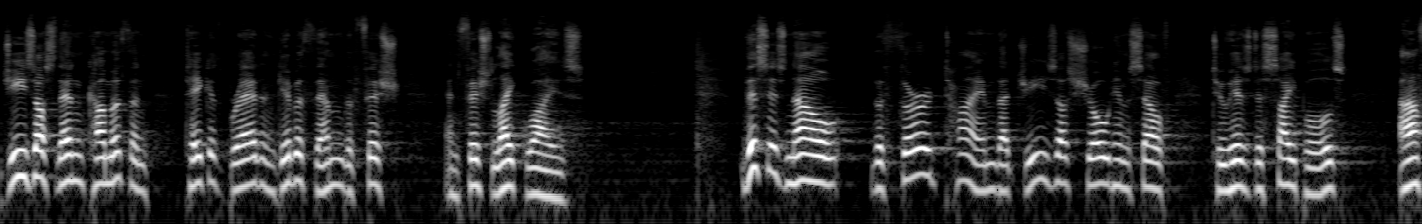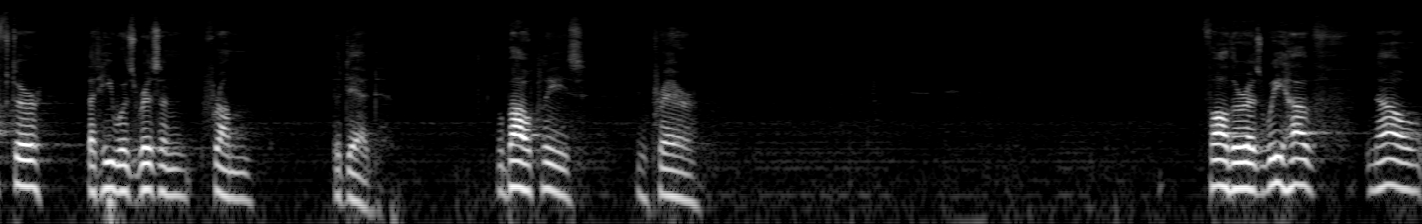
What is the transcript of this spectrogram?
Jesus then cometh and taketh bread and giveth them the fish, and fish likewise. This is now the third time that Jesus showed himself to his disciples after that he was risen from the dead. Well, bow, please, in prayer. Father, as we have now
